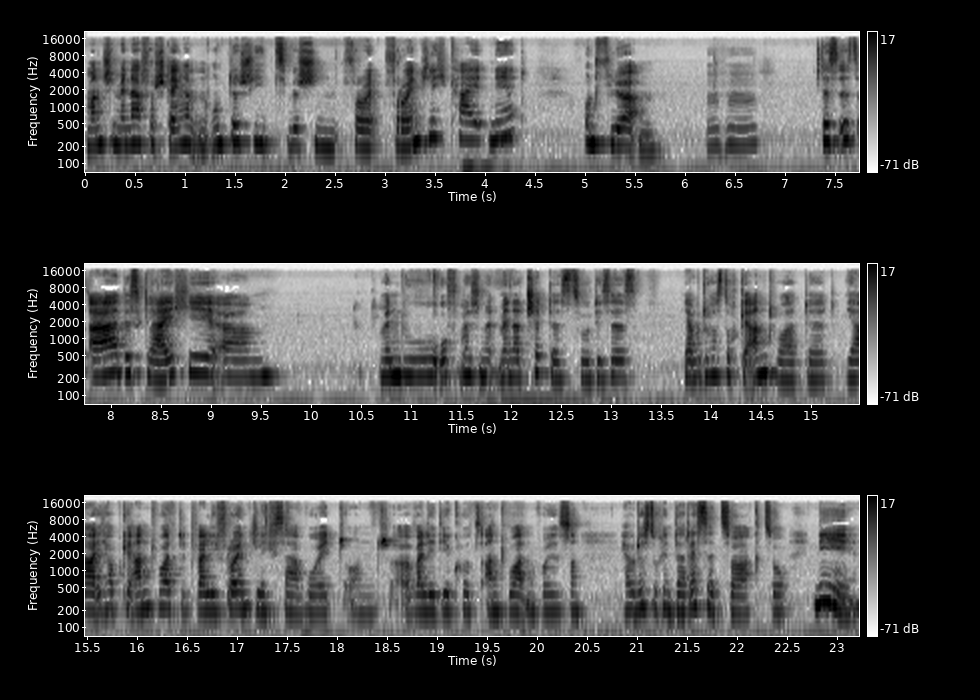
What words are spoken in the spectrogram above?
Manche Männer verstehen einen Unterschied zwischen Freundlichkeit nicht und Flirten. Mhm. Das ist auch das gleiche, ähm, wenn du oftmals mit Männern chattest, so dieses, ja, aber du hast doch geantwortet. Ja, ich habe geantwortet, weil ich freundlich sein wollte und äh, weil ich dir kurz antworten wollte. Und, ja, aber du hast doch Interesse gezeigt. So, nee,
